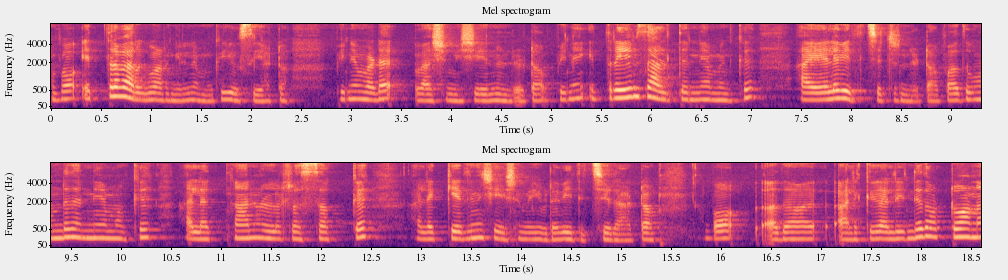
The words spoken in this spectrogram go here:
അപ്പോൾ എത്ര വിറകുവാണെങ്കിലും നമുക്ക് യൂസ് ചെയ്യാം കേട്ടോ. പിന്നെ ഇവിടെ വാഷിംഗ് മെഷീൻ ഉണ്ട് കേട്ടോ. പിന്നെ ഇത്രയും സ്ഥലത്ത് തന്നെ നമുക്ക് അയല വിരിച്ചിട്ടുണ്ട് കേട്ടോ. അപ്പോൾ അതുകൊണ്ട് തന്നെ നമുക്ക് അലക്കാനുള്ള ഡ്രസ്സൊക്കെ അലക്കിയതിന് ശേഷം ഇവിടെ വിരിച്ചിടാം കേട്ടോ. അപ്പോൾ അത് അലക്ക് കല്ലിന്റെ തൊട്ടുമാണ്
